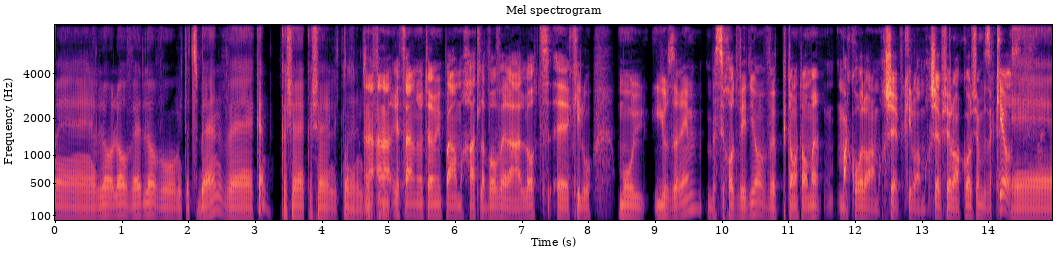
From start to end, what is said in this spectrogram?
אה, לא לא עובד לו והוא מתעצבן וכן קשה קשה להתמודד עם זה. לפעמים. יצא לנו יותר מפעם אחת לבוא ולעלות אה, כאילו מול יוזרים בשיחות וידאו ופתאום אתה אומר מה קורה לו על המחשב כאילו המחשב שלו הכל שם זה כאוס. אה,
